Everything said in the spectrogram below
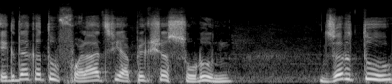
एकदा का तू फळाची अपेक्षा सोडून जर तू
